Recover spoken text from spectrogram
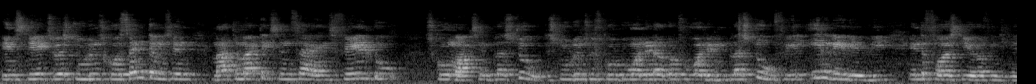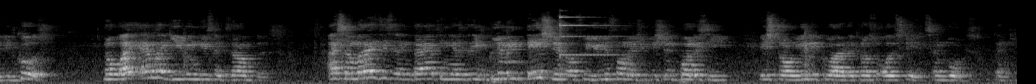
In states where students score centums in mathematics and science fail to score marks in plus 2. The students who score 200 out of 200 in plus 2 fail invariably in the first year of engineering course. Now why am I giving these examples? I summarize this entire thing as the implementation of a uniform education policy is strongly required across all states and boards. Thank you.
